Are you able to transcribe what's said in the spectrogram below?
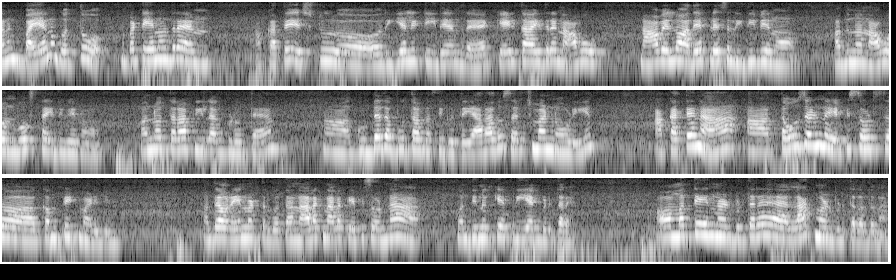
ನನಗೆ ಭಯನೂ ಗೊತ್ತು. ಬಟ್ ಏನು ಅಂದರೆ, ಆ ಕತೆ ಎಷ್ಟು ರಿಯಾಲಿಟಿ ಇದೆ ಅಂದರೆ ಕೇಳ್ತಾ ಇದ್ದರೆ ನಾವು, ನಾವೆಲ್ಲೋ ಅದೇ ಪ್ಲೇಸಲ್ಲಿ ಇದ್ದೀವೇನೋ ಅದನ್ನು ನಾವು ಅನುಭವಿಸ್ತಾ ಇದ್ದೀವೇನೋ ಅನ್ನೋ ಥರ ಫೀಲ್ ಆಗಿಬಿಡುತ್ತೆ. ಗುಡ್ಡದ ಭೂತ ಅಂತ ಸಿಗುತ್ತೆ. ಯಾರಾದರೂ ಸರ್ಚ್ ಮಾಡಿ ನೋಡಿ. ಆ ಕತೆನ ತೌಸಂಡ್ ಎಪಿಸೋಡ್ಸ್ ಕಂಪ್ಲೀಟ್ ಮಾಡಿದ್ದೀನಿ. ಅಂದರೆ ಅವ್ರು ಏನು ಮಾಡ್ತಾರೆ ಗೊತ್ತಾ? ನಾಲ್ಕು ನಾಲ್ಕು ಎಪಿಸೋಡ್ನ ಒಂದು ದಿನಕ್ಕೆ ಫ್ರೀಯಾಗಿ ಬಿಡ್ತಾರೆ. ಮತ್ತೆ ಏನು ಮಾಡಿಬಿಡ್ತಾರೆ? ಲಾಕ್ ಮಾಡಿಬಿಡ್ತಾರೆ ಅದನ್ನು.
